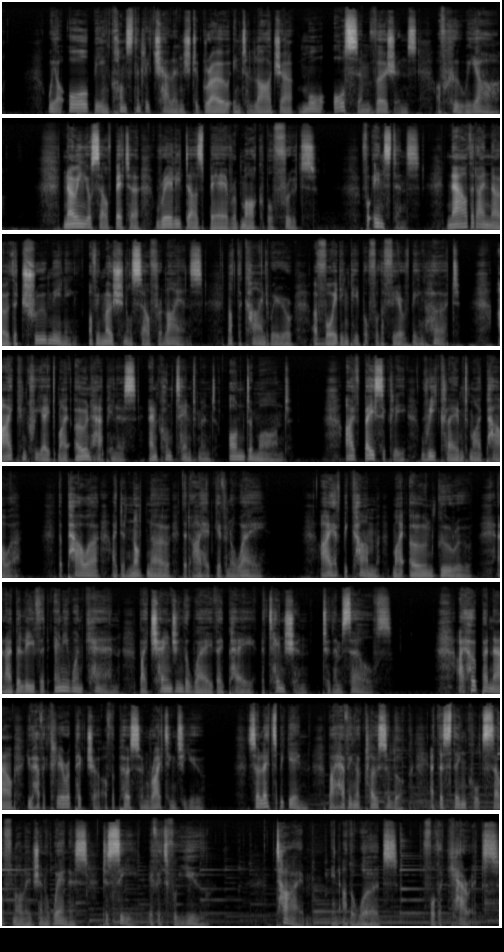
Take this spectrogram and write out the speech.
We are all being constantly challenged to grow into larger, more awesome versions of who we are. Knowing yourself better really does bear remarkable fruits. For instance, now that I know the true meaning of emotional self reliance, not the kind where you're avoiding people for the fear of being hurt. I can create my own happiness and contentment on demand. I've basically reclaimed my power, the power I did not know that I had given away. I have become my own guru, and I believe that anyone can by changing the way they pay attention to themselves. I hope by now you have a clearer picture of the person writing to you so let's begin by having a closer look at this thing called self knowledge and awareness to see if it's for you. Time, in other words, for the carrots.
